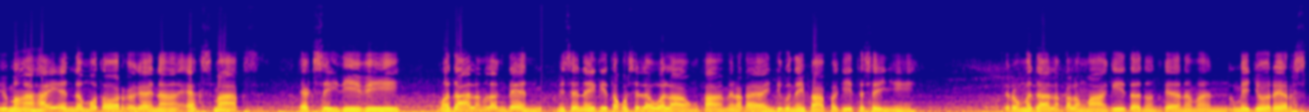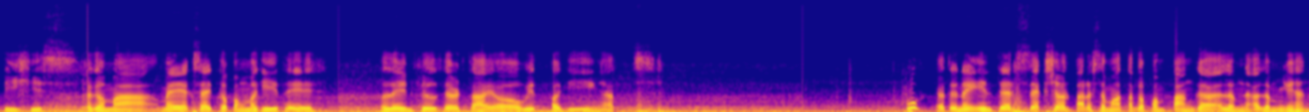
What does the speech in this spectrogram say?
yung mga high-end na motor kagaya ng X-Max, XADV, madalang lang din. Minsan nakikita ko sila, wala akong camera kaya hindi ko na ipapakita sa inyo eh. Pero madalang ka lang makikita nun, kaya naman medyo rare species. Taga ma may excite ka pang makita eh. Lane filter tayo with pag-iingat. Whew, ito na yung intersection para sa mga taga Pampanga, alam na alam nyo yan.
